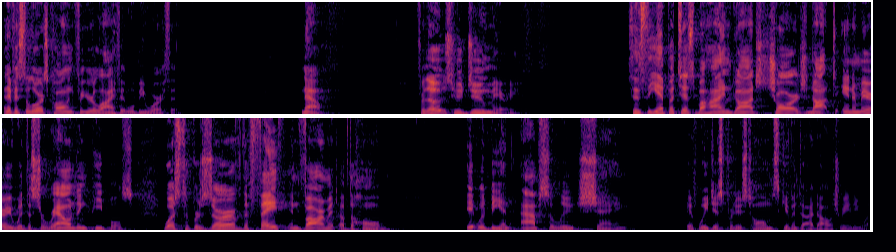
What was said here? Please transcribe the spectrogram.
And if it's the Lord's calling for your life, it will be worth it. Now, for those who do marry, since the impetus behind God's charge not to intermarry with the surrounding peoples was to preserve the faith environment of the home. It would be an absolute shame if we just produced homes given to idolatry anyway.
